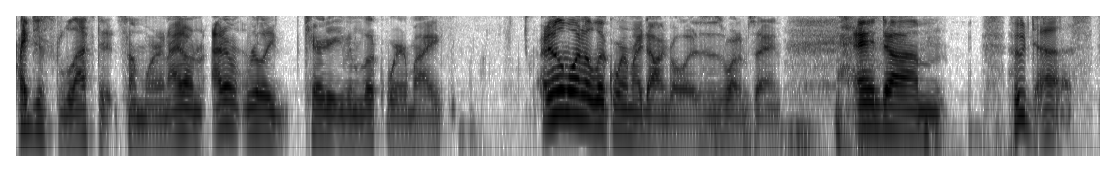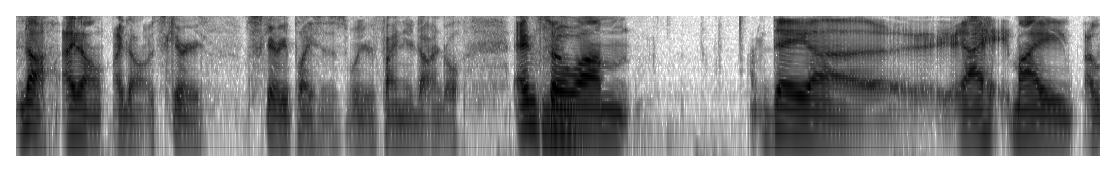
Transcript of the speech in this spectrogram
I just left it somewhere, and I don't I don't really care to even look where my I don't want to look where my dongle is. Is what I'm saying, and um. Who does? No, I don't. I don't. It's scary. Scary places where you find your dongle. And so um they uh I my uh,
